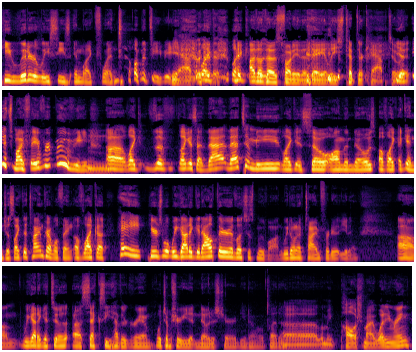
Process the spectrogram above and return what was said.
he literally sees in like Flint on the TV. Yeah. like like I thought that was funny that they at least tipped their cap to yeah, it. it's my favorite movie. Mm. Uh, like the like I said, that that to me like is so on the nose of like again, just like the time travel thing of like a hey, here's what we got to get out there and let's just move on. We don't have time for it, you know. Um, we got to get to a, a sexy Heather Graham, which I'm sure you didn't notice, Jared. You know, but uh, Uh, let me polish my wedding ring.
